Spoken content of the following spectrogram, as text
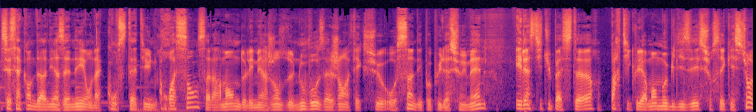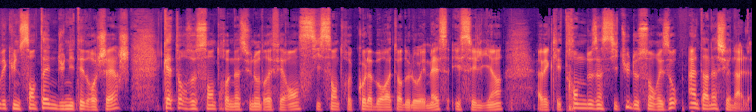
Ces 50 dernières années, on a constaté une croissance alarmante de l'émergence de nouveaux agents infectieux au sein des populations humaines et l'Institut Pasteur, particulièrement mobilisé sur ces questions avec une centaine d'unités de recherche, 14 centres nationaux de référence, 6 centres collaborateurs de l'OMS et ses liens avec les 32 instituts de son réseau international.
